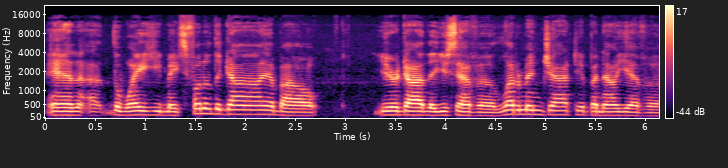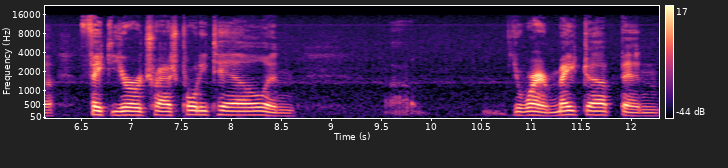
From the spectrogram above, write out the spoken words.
And uh, the way he makes fun of the guy about you're a guy that used to have a Letterman jacket, but now you have a fake Eurotrash ponytail, and uh, you're wearing makeup, and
